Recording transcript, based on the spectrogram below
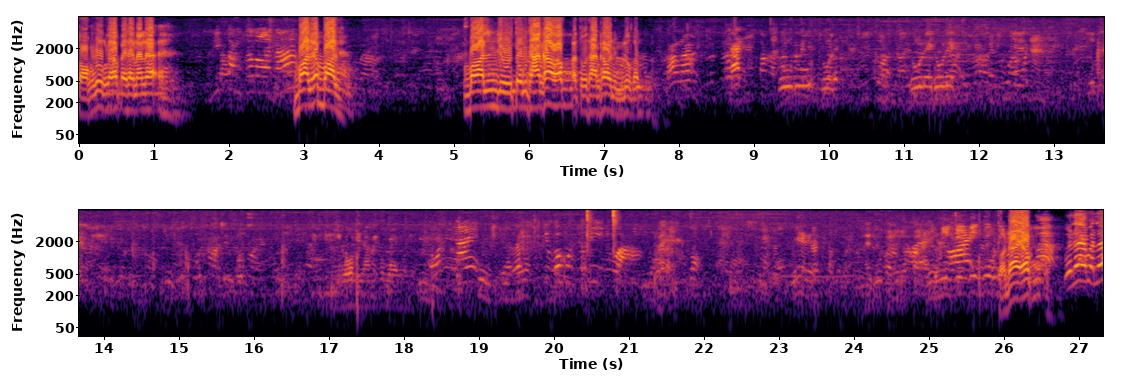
สองลูกแล้วไปทางนั้นแล้วมีกล่องตลอดนะบอลครับบอลบอลอยู่ตรงทางเข้าครับ ประตูทางเข้าหนึ่งลูกครับน้องน้องกันดูดูดูเลยดูเลยดูเลยโอ้ยยังชั่วโมงอ๋อนี่ไงอยู่กับคุณจูดี้ดีกว่าวิ่งวิ่งวิ่งวิ่งวิ่งต่อได้ครับไปเลยไปเล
